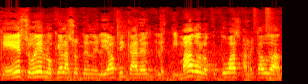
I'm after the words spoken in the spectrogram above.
que eso es lo que es la sostenibilidad fiscal, el, estimado de lo que tú vas a recaudar,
